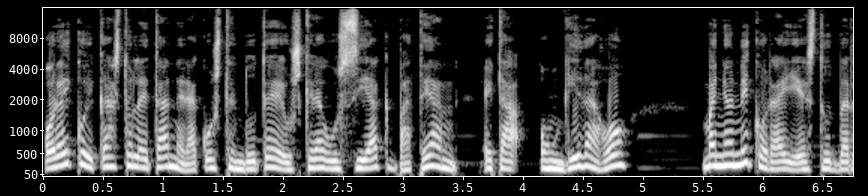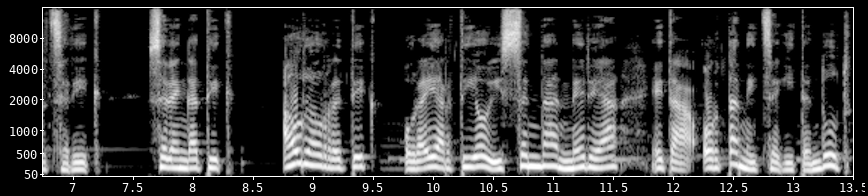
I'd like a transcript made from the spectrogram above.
oraiko ikastoletan erakusten dute euskera guziak batean eta ongi dago, baino nik orai ez dut bertzerik, zerengatik, aurra horretik orai hartio izenda nerea eta hortan hitz egiten dut,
